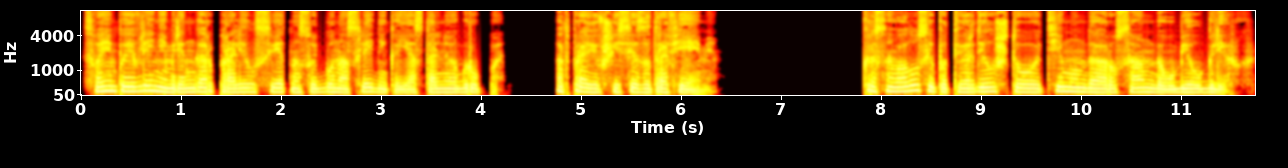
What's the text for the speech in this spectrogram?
Своим появлением Рингар пролил свет на судьбу наследника и остальной группы, отправившейся за трофеями. Красноволосый подтвердил, что Тимунда Русанда убил Глирх.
